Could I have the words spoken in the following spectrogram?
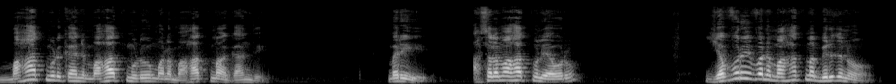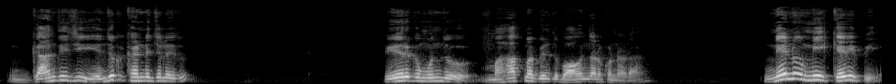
మహాత్ముడు కాని మహాత్ముడు మన మహాత్మా గాంధీ. మరి అసలు మహాత్ములు ఎవరు? ఎవరు ఇవ్వని మహాత్మా బిరుదును గాంధీజీ ఎందుకు ఖండించలేదు? పేరుకు ముందు మహాత్మా బిరుదు బాగుందనుకున్నాడా? నేను మీ కేవీపీ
